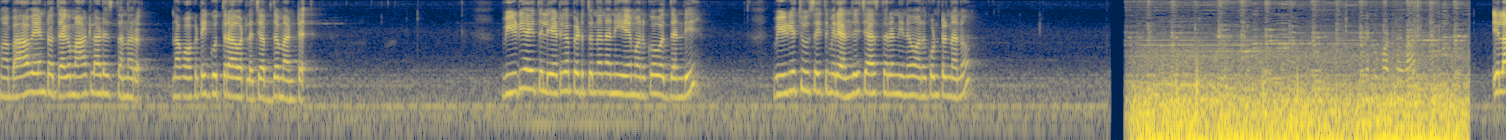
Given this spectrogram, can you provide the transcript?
మా బావ ఏంటో తెగ మాట్లాడేస్తున్నారు. నాకు ఒకటి గుర్తు రావట్లే చెప్దామంటే. వీడియో అయితే లేట్గా పెడుతున్నానని ఏమనుకోవద్దండి. వీడియో చూసి అయితే మీరు ఎంజాయ్ చేస్తారని నేను అనుకుంటున్నాను. ఇలా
